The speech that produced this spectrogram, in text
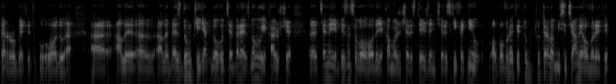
переробити таку угоду. Е, е, Але, е, але без думки, як довго це бере. Знову я кажу, що е, це не є бізнесова угода, яка може через тиждень, через кілька днів обговорити. Тут, тут треба місяцями говорити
